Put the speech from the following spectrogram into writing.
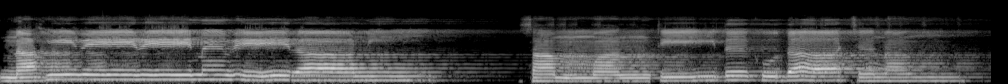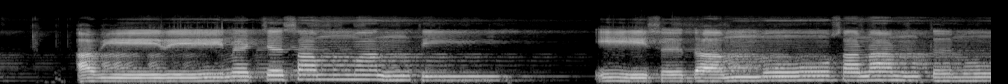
නහිවේරේන වේරානි සම්මන්තීද කුදාචනං අවීරේනච සම්මන්ති ඒස ධම්මෝ සනන්තනෝ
